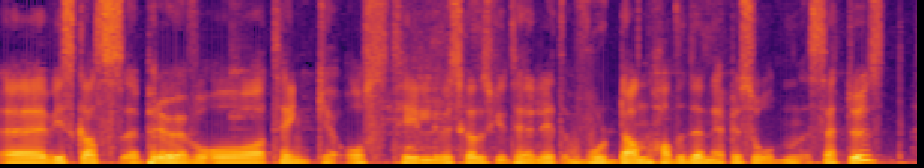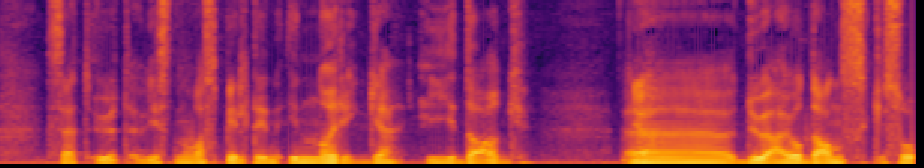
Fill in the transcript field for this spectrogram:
Eh, vi skal prøve å tenke oss til Vi skal diskutere litt hvordan hadde denne episoden sett ut, sett ut hvis den var spilt inn i Norge i dag. Eh, du er jo dansk, så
